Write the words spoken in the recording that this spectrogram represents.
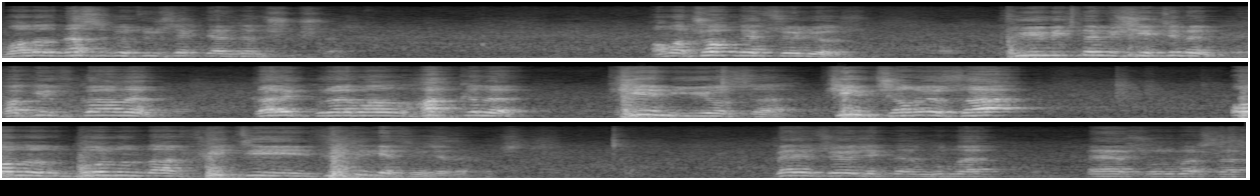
malı nasıl götürürsek derdine düşmüşler. Ama çok net söylüyoruz. Tüyü bitmemiş yetimin, fakir fukaranın, garip kurabanın hakkını kim yiyorsa, kim çalıyorsa onun burnundan fitil fitil getireceğiz arkadaşlar. Benim söyleyeceklerim bunlar. Eğer soru varsa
